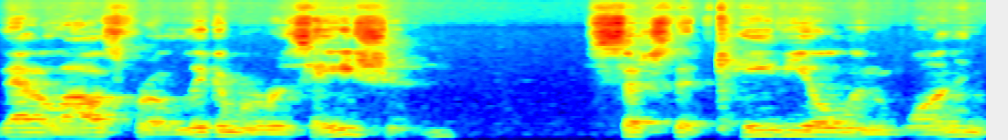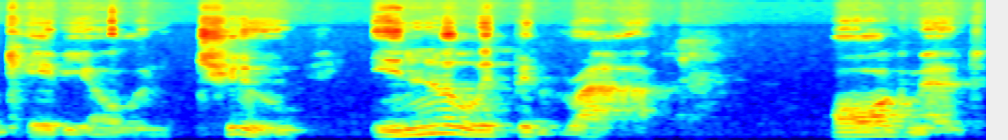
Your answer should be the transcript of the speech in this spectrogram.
that allows for oligomerization such that caveolin 1 and caveolin 2 in the lipid raft augment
